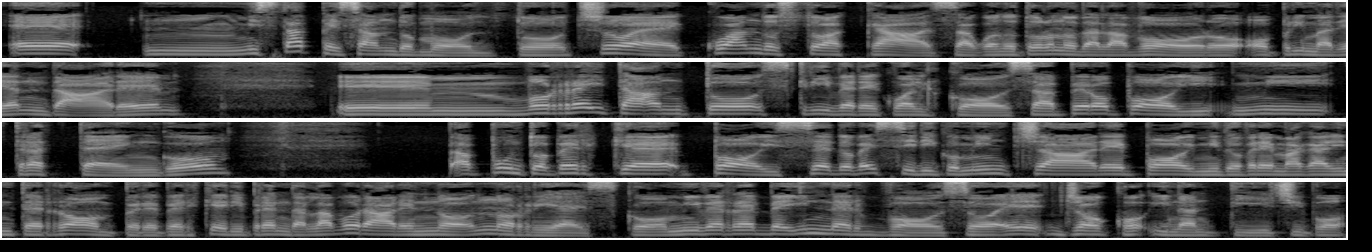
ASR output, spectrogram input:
e mm, mi sta pesando molto, cioè quando sto a casa, quando torno da lavoro o prima di andare Ehm, vorrei tanto scrivere qualcosa, però poi mi trattengo appunto perché poi se dovessi ricominciare poi mi dovrei magari interrompere perché riprendo a lavorare no non riesco mi verrebbe il nervoso e gioco in anticipo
